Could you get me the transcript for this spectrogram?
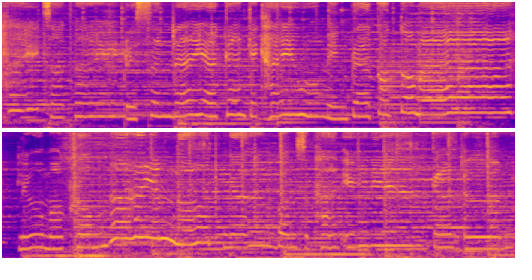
ให้จากไปปริศนาอาการแก้ไขวูมิงปรากฏตัวมาปลิวหมอกพรมมายันงดงามบนสะพานอีเนียนการอลัง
